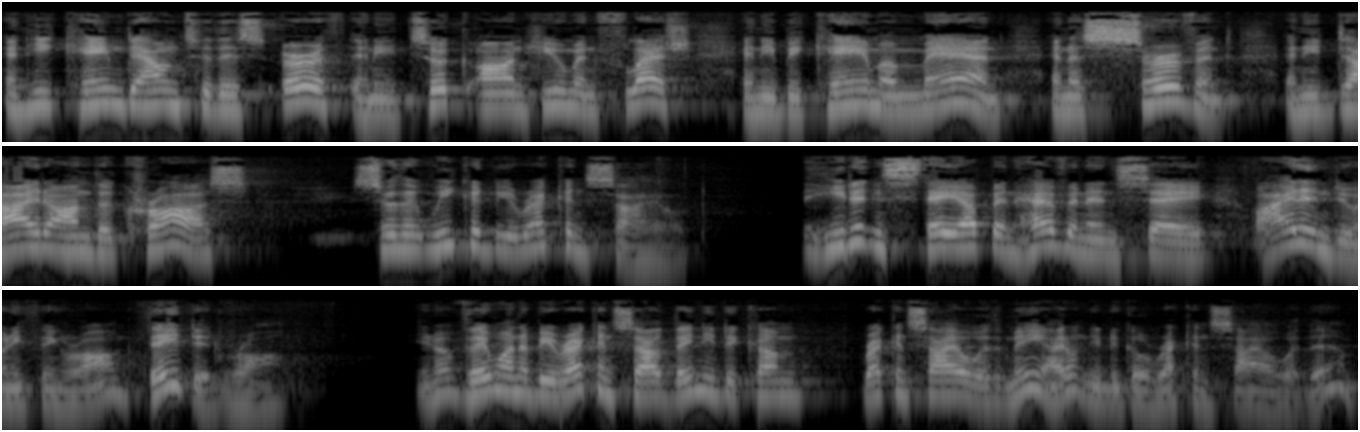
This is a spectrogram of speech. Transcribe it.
and he came down to this earth and he took on human flesh and he became a man and a servant and he died on the cross so that we could be reconciled. He didn't stay up in heaven and say, I didn't do anything wrong. They did wrong. You know, if they want to be reconciled, they need to come reconcile with me. I don't need to go reconcile with them.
